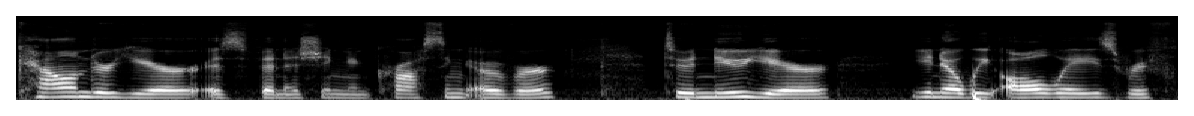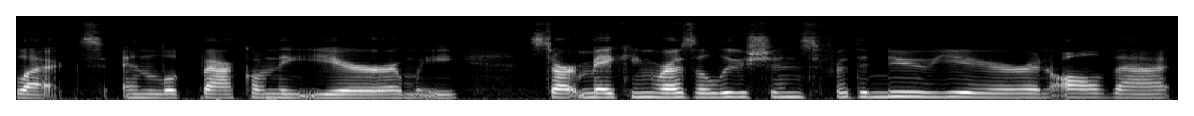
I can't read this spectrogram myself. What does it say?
calendar year is finishing and crossing over to a new year, you know, we always reflect and look back on the year and we start making resolutions for the new year and all that.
